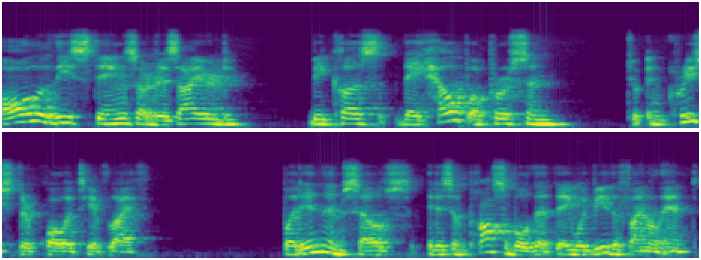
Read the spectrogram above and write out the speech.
All of these things are desired because they help a person to increase their quality of life. But in themselves, it is impossible that they would be the final end.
